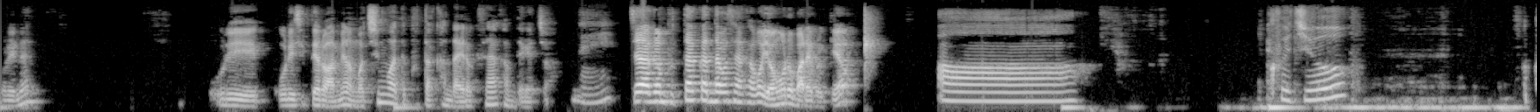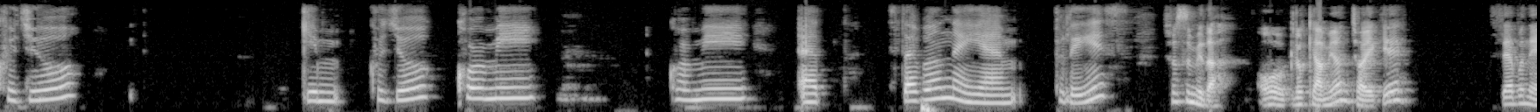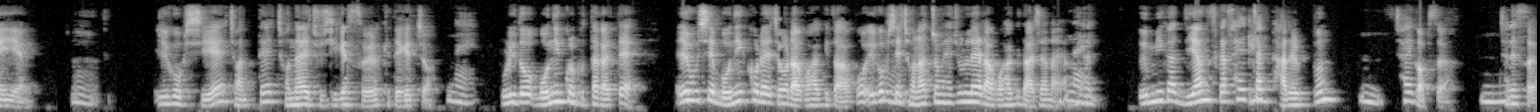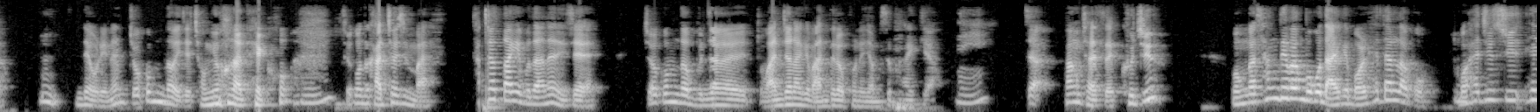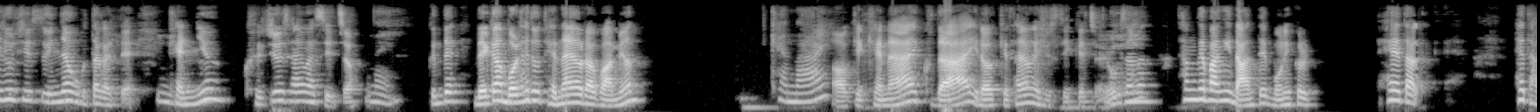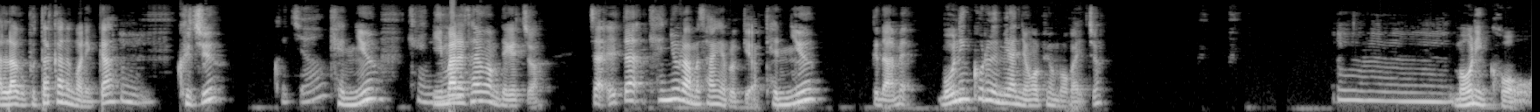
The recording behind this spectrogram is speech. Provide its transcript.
우리는 우리 우리 식대로 하면 뭐 친구한테 부탁한다 이렇게 생각하면 되겠죠. 네. 자, 그럼 부탁한다고 생각하고 영어로 말해볼게요. 어, could you, could you give, could you call me, call me at 7 a.m. please? 좋습니다. 오, 그렇게 하면 저에게 7 a.m. 음, 7시에 저한테 전화해 주시겠어요? 이렇게 되겠죠. 네. 우리도 모닝콜 부탁할 때 7시에 모닝콜 해줘라고 하기도 하고 7시에 음. 전화 좀 해줄래라고 하기도 하잖아요. 네. 의미가 뉘앙스가 살짝 다를 뿐 음. 차이가 없어요. 음, 잘했어요. 음. 근데 우리는 조금 더 이제 정형화되고 음, 조금 더 갖춰진 말. 갖췄다기보다는 이제 조금 더 문장을 좀 완전하게 만들어 보는 연습을 할게요. 네. 자, 방금 잘했어요. could you? 뭔가 상대방 보고 나에게 뭘 해달라고, 뭐 음. 해줄 수, 해주실 수 있냐고 부탁할 때, 음, can you? could you? 사용할 수 있죠. 네. 근데 내가 뭘 해도 되나요? 라고 하면, Can I? 어, 이렇게 can I? could I? 이렇게 사용해 줄 수 있겠죠. 네. 여기서는 상대방이 나한테 모닝콜 해달, 해달라고 부탁하는 거니까, 음, could you? could you? can you? Can you? 이 말을 사용하면 되겠죠. 자, 일단 can you를 한번 사용해 볼게요. can you? 그 다음에 모닝콜을 의미한 영어 표현 뭐가 있죠? 음, morning call.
